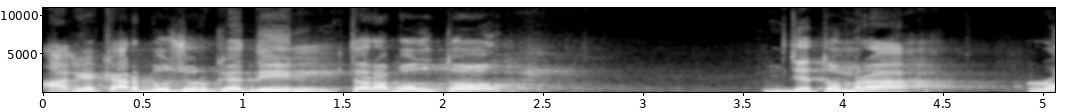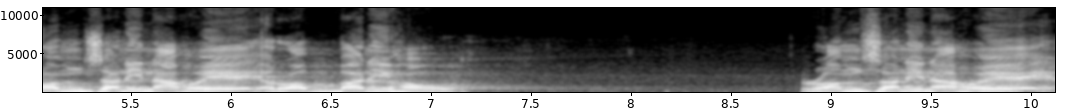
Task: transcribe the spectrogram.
আগেকার বুজুর্গে দিন তারা বলতো যে তোমরা রমজানি না হয়ে রব্বানি হও। রমজানি না হয়ে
